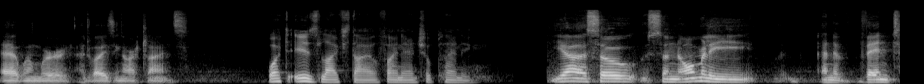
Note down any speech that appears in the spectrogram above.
uh, when we're advising our clients. What is lifestyle financial planning? Yeah, so so normally an event,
